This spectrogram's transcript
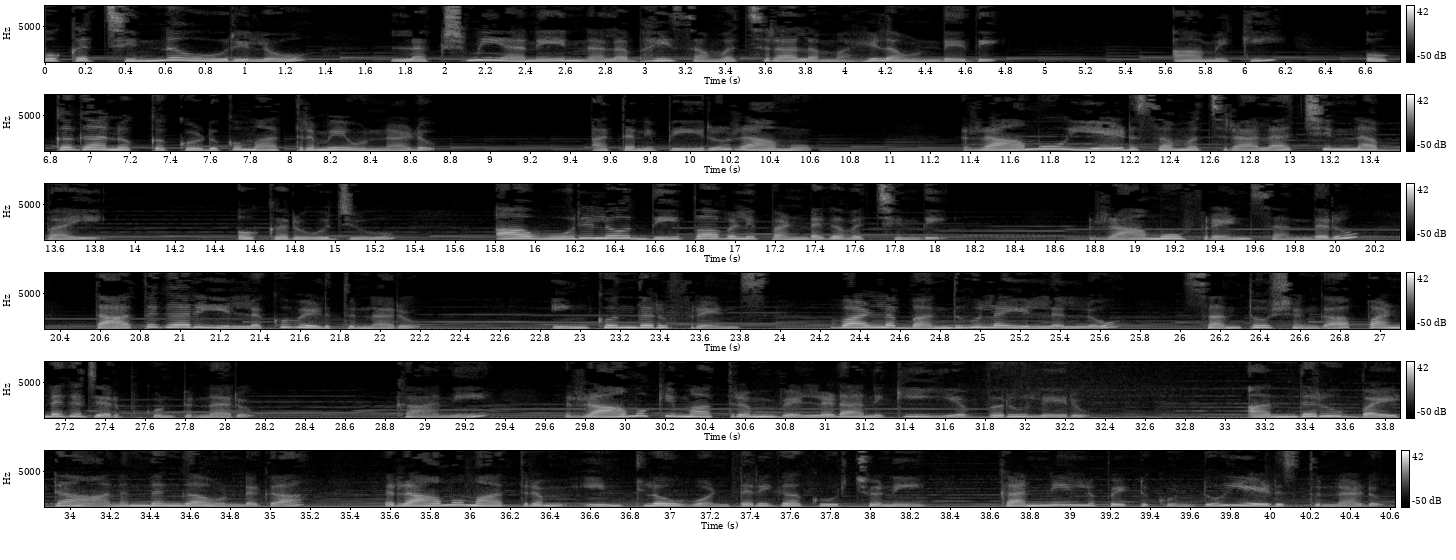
ఒక చిన్న ఊరిలో లక్ష్మి అనే నలభై సంవత్సరాల మహిళ ఉండేది. ఆమెకి ఒక్కగానొక్క కొడుకు మాత్రమే ఉన్నాడు. అతని పేరు రాము. రాము ఏడు సంవత్సరాల చిన్న అబ్బాయి. ఒకరోజు ఆ ఊరిలో దీపావళి పండగ వచ్చింది. రాము ఫ్రెండ్స్ అందరూ తాతగారి ఇళ్ళకు వెడుతున్నారు ఇంకొందరు ఫ్రెండ్స్ వాళ్ళ బంధువుల ఇళ్ళల్లో సంతోషంగా పండగ జరుపుకుంటున్నారు. కాని రాముకి మాత్రం వెళ్ళడానికి ఎవ్వరూ లేరు. అందరూ బయట ఆనందంగా ఉండగా రాము మాత్రం ఇంట్లో ఒంటరిగా కూర్చొని కన్నీళ్ళు పెట్టుకుంటూ ఏడుస్తున్నాడు.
